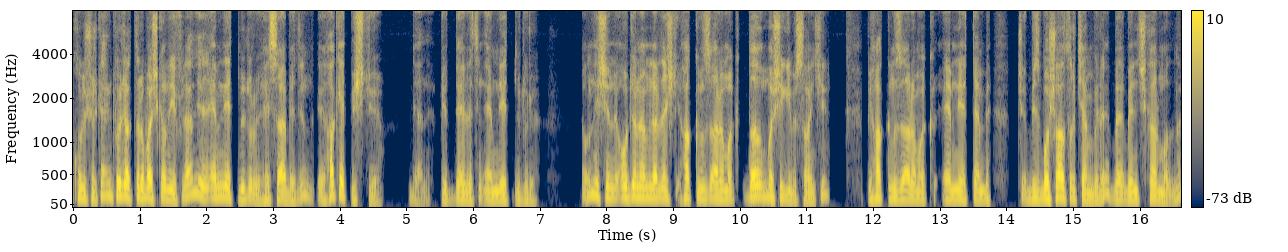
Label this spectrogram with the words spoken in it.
Konuşurken ülke ocakları başkanı falan değil. Emniyet müdürü hesap edin. E, hak etmiş diyor. Yani bir devletin emniyet müdürü. Onun için o dönemlerde hakkınızı aramak dağın başı gibi sanki. Bir hakkınızı aramak emniyetten bir biz boşaltırken bile be- beni çıkarmadılar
